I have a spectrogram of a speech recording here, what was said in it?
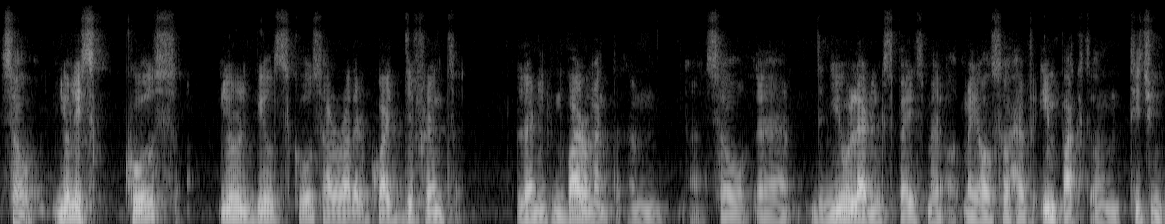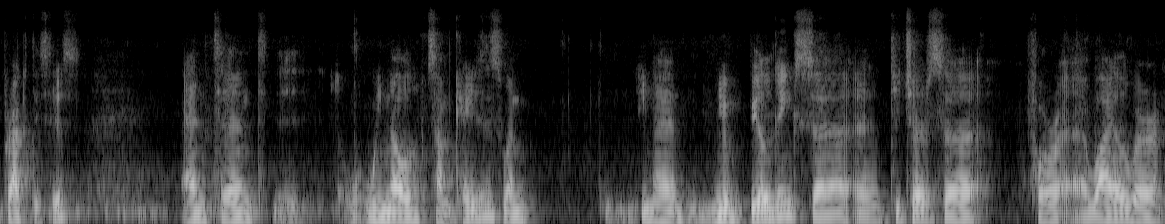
So newly schools, newly built schools are rather quite different learning environment. Um, so uh, the new learning space may, may also have impact on teaching practices. And, and uh, we know some cases when in a new buildings, uh, teachers for a while were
